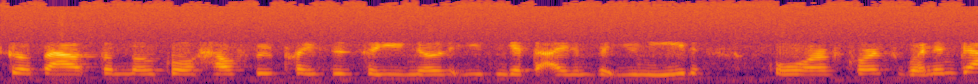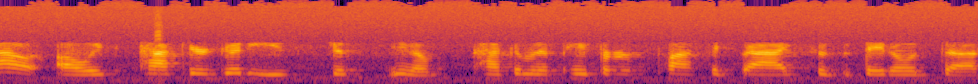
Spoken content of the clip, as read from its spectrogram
scope out the local health food places so you know that you can get the items that you need. Or, of course, when in doubt, always pack your goodies. Just you know, pack them in a paper plastic bag so that they don't uh,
